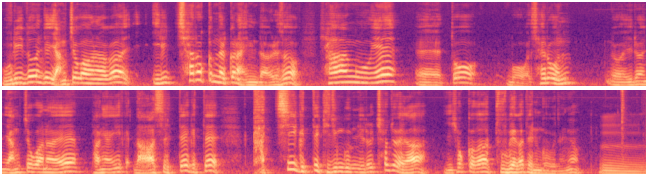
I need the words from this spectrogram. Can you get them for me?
우리도 이제 양적 완화가 일차로 끝날 건 아닙니다. 그래서 향후에 또 뭐 새로운 어, 이런 양적 완화의 방향이 나왔을 때 그때 같이 그때 기준금리를 쳐줘야 이 효과가 두 배가 되는 거거든요. 음.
